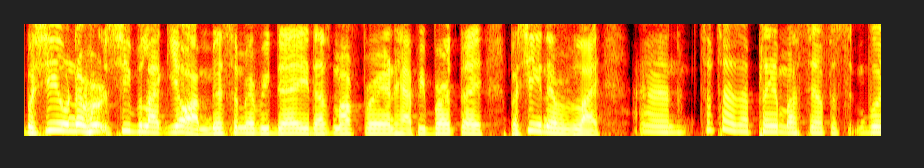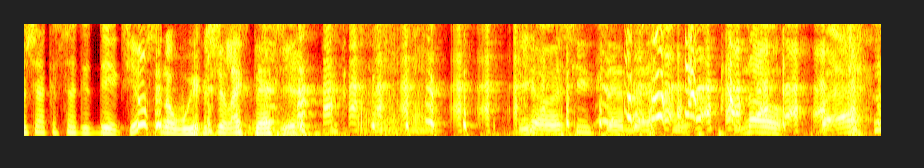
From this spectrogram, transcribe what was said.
But she'll never. She be like, "Yo, I miss him every day. That's my friend. Happy birthday." But she never be like, "And sometimes I play myself and wish I could suck his dick." She don't say no weird shit like that. Shit. Yo, she said that shit. No, but actually,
